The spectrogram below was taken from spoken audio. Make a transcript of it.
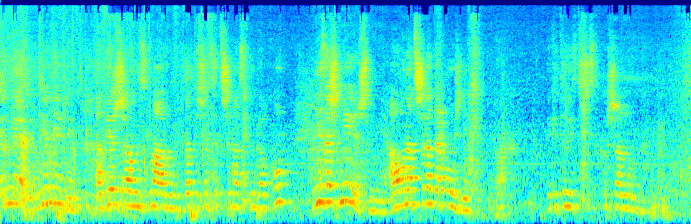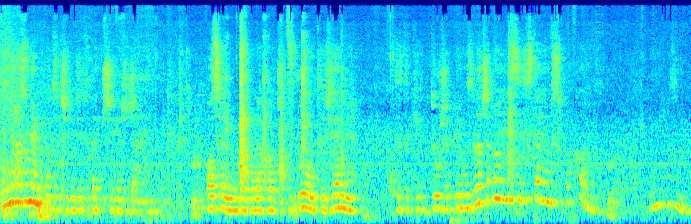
Ja nie wiem, ja nie wiem. A wiesz, że on zmarł w 2013 roku? Nie zaśmiejesz mnie, a ona trzy lata później. Tak. Jakie to jest wszystko szalone. Ja nie rozumiem, po co ci ludzie tutaj przyjeżdżają. O co im w ogóle chodzi? Kupują te ziemię, te takie duże pieniądze. Dlaczego oni nie zostawią w spokoju? Ja nie rozumiem.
